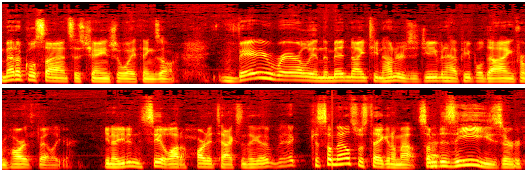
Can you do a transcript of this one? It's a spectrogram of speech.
medical science has changed the way things are? Very rarely in the mid 1900s did you even have people dying from heart failure. You know, you didn't see a lot of heart attacks and things because something else was taking them out, some Right. disease or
